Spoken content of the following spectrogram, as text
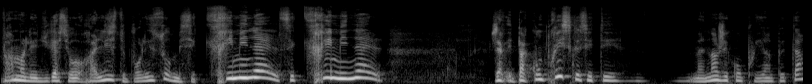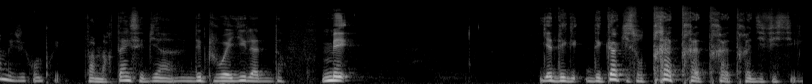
Vraiment, l'éducation oraliste pour les sourds, mais c'est criminel, c'est criminel. J'avais pas compris ce que c'était. Maintenant, j'ai compris, un peu tard, mais j'ai compris. Enfin, Martin, il s'est bien déployé là-dedans. Mais il y a des, des, cas qui sont très, très, très, très difficiles.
